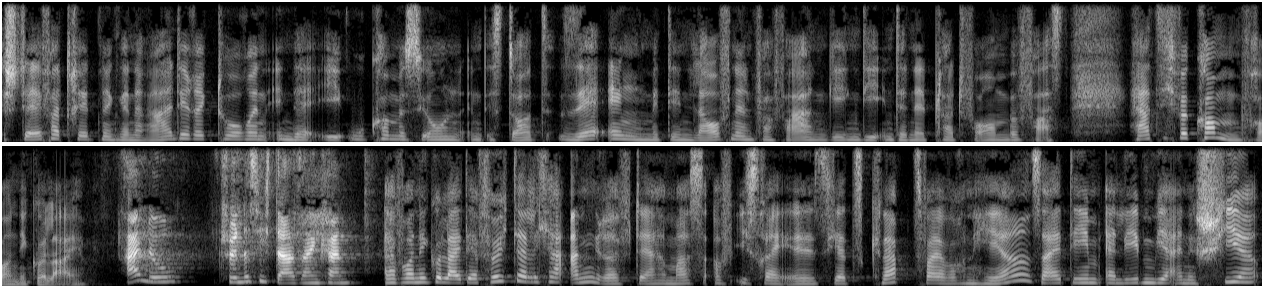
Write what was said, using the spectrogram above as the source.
stellvertretende Generaldirektorin in der EU-Kommission und ist dort sehr eng mit den laufenden Verfahren gegen die Internetplattformen befasst. Herzlich willkommen, Frau Nicolai. Hallo. Schön, dass ich da sein kann. Herr Frau Nikolai, der fürchterliche Angriff der Hamas auf Israel ist jetzt knapp zwei Wochen her. Seitdem erleben wir eine schier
